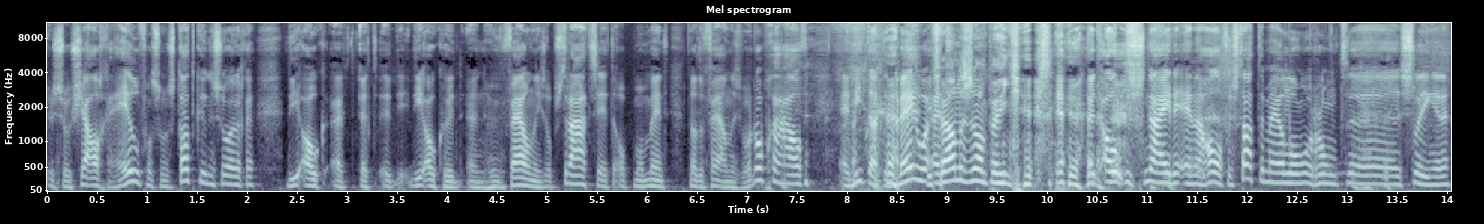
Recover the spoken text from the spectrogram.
een sociaal geheel van zo'n stad kunnen zorgen, die ook, het, het, die ook hun, hun hun vuilnis op straat zetten op het moment dat de vuilnis wordt opgehaald. en niet dat de meeuwen Die het, vuilnis is wel een puntje. het opensnijden en een halve stad ermee rond eh, slingeren.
